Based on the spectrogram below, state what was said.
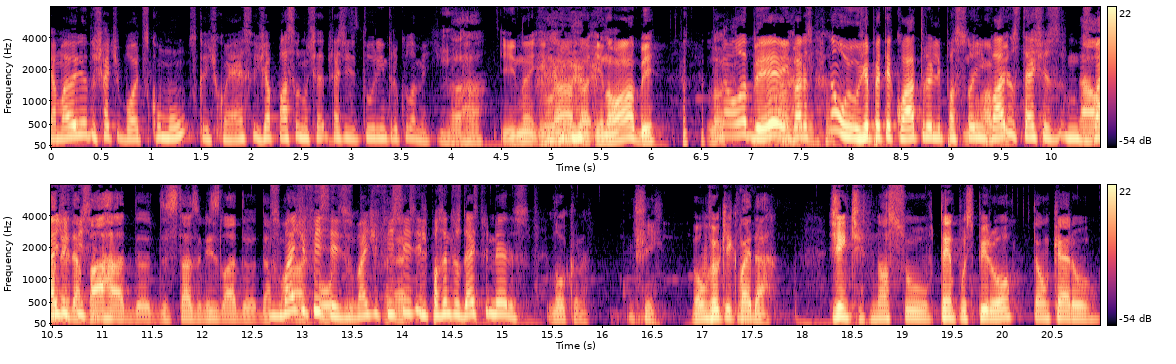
Que a maioria dos chatbots comuns que a gente conhece já passam no teste de Turing tranquilamente. Uhum. E, na, e, na, na, e na OAB. Na OAB, em vários. Não, o GPT-4 ele passou em vários testes na mais difíceis. da barra do, dos Estados Unidos lá do, da Os mais difíceis, os mais difíceis, é. ele passou entre os 10 primeiros. Louco, né? Enfim, vamos ver o que, que vai dar. Gente, nosso tempo expirou, então quero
